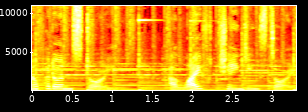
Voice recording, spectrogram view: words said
n o p a d o l story a life changing story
